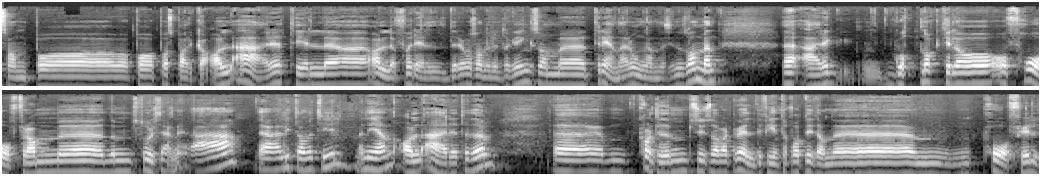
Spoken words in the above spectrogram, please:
sånn på, på, på sparket. All ære til uh, alle foreldre og sånn rundt omkring som uh, trener ungene sine og sånn. Men er det godt nok til å, å få fram de store stjernene? Ja, det er litt en tvil. Men igjen, all ære til dem. Eh, kanskje de syns det har vært veldig fint å få litt eh, påfyll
